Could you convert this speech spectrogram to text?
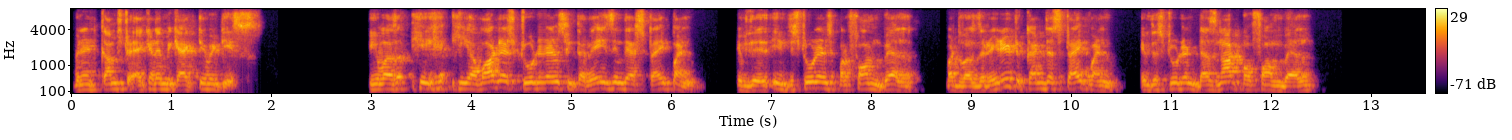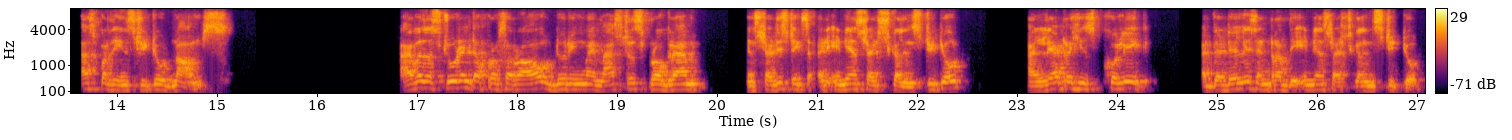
when it comes to academic activities. He was he, he awarded students with a raise in their stipend if the, if the students performed well, but was ready to cut the stipend if the student does not perform well as per the institute norms. I was a student of Professor Rao during my master's program in statistics at Indian Statistical Institute and later his colleague at the Delhi Center of the Indian Statistical Institute.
